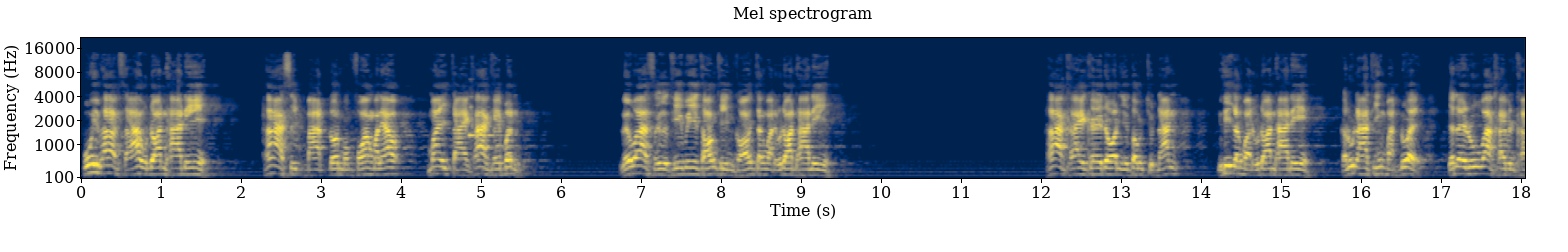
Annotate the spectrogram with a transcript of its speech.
ผู้พิพากษาอุดรธานีห้าสิบบาทโดนผมฟ้องมาแล้ว ไม่จ่ายค่าเคเบิลหรือว่าสื่อทีวีท้องถิ่นของจังหวัดอุดรธานี ถ้าใครเคยโดนอยู่ตรงจุดนั้น อยู่ที่จังหวัดอุดรธานี กรุณาทิ้งบัตรด้วย จะได้รู้ว่าใครเป็นใคร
